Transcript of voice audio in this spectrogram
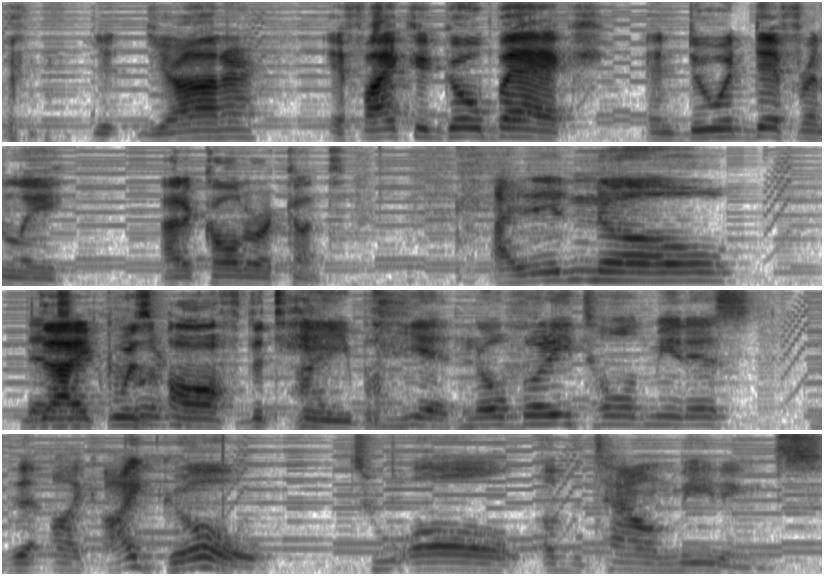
Y- Your Honor, if I could go back and do it differently, I'd have called her a cunt. I didn't know. that Dyke was off the table. Yeah, nobody told me this. That like I go to all of the town meetings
